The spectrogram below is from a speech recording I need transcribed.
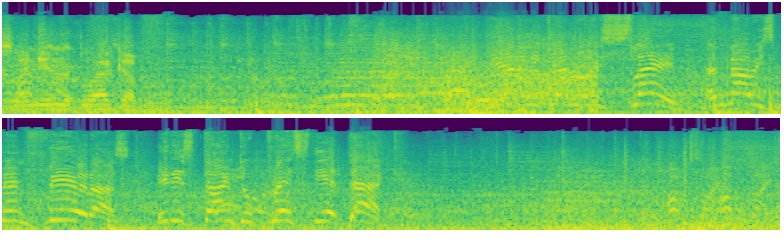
Send in the backup. The is slain, and now his men fear us. It is time to press the attack. Hoplite! Hoplite!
